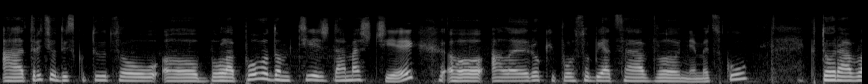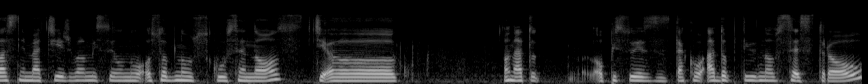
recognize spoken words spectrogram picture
A treťou diskutujúcou o, bola pôvodom tiež dáma z Čiech, ale roky pôsobiaca v Nemecku ktorá vlastne má tiež veľmi silnú osobnú skúsenosť, ona to opisuje s takou adoptívnou sestrou,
